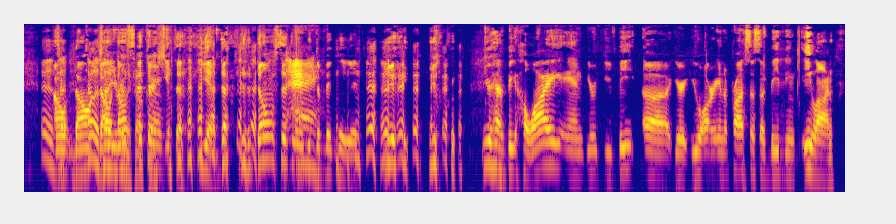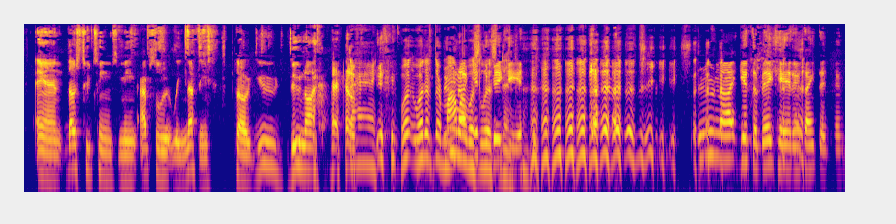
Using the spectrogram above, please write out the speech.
don't don't tell us how don't, don't sit there and get the yeah don't, don't sit there and get the big head. You, you, you have beat Hawaii and you're you beat uh you're you are in the process of beating Elon and those two teams mean absolutely nothing. So you do not have Dang. What what if their Do mama not was get the big listening? Do not get the big head and think that and,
